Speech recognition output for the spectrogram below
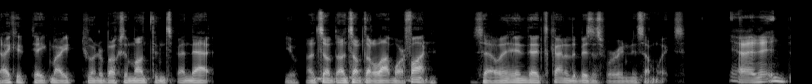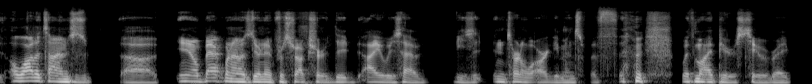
I could take my two hundred bucks a month and spend that, you know, on something on something a lot more fun. So, and that's kind of the business we're in in some ways. Yeah, and it, a lot of times, uh, you know, back when I was doing infrastructure, the, I always have these internal arguments with with my peers too, right?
